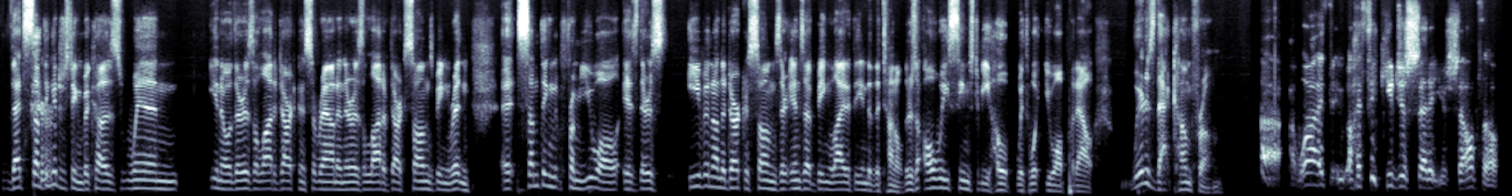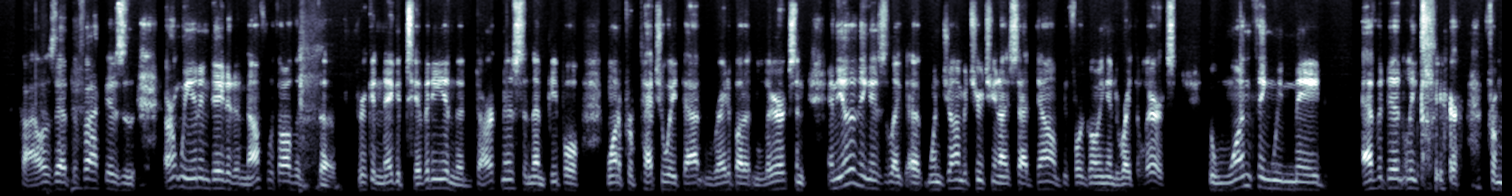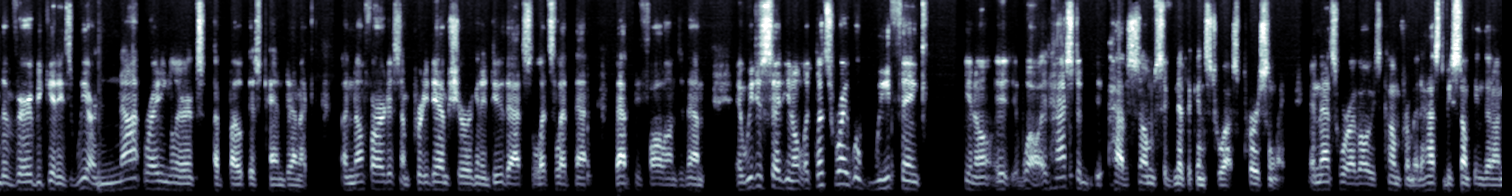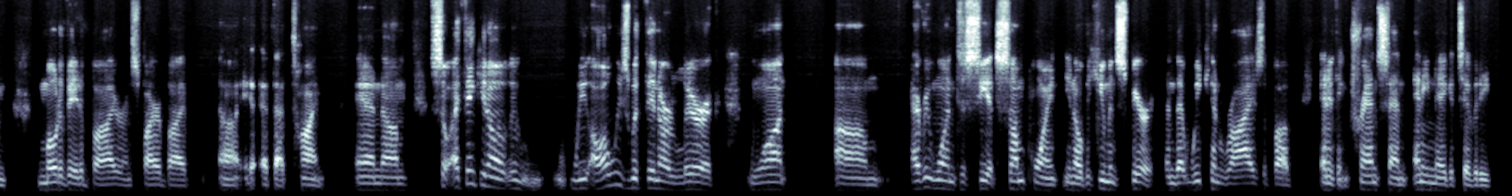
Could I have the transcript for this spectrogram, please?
that's something sure. interesting because when you know there is a lot of darkness around and there is a lot of dark songs being written, it's something from you all is there's even on the darker songs, there ends up being light at the end of the tunnel. There's always seems to be hope with what you all put out. Where does that come from? Uh, well, I, th- I think you just said it yourself, though. Kyle, is that the fact is, aren't we inundated enough with all the, the freaking negativity and the darkness, and then people want to perpetuate that and write about it in lyrics. And and the other thing is, like uh, when John Petrucci and I sat down before going in to write the lyrics, the one thing we made evidently clear from the very beginning is we are not writing lyrics about this pandemic enough artists i'm pretty damn sure are going to do that so let's let that that befall onto them. And we just said you know like let's write what we think you know it, well it has to have some significance to us personally and that's where i've always come from. It has to be something that i'm motivated by or inspired by uh, at that time. And um, so i think you know we always within our lyric want um, everyone to see at some point, you know, the human spirit and that we can rise above anything, transcend any negativity,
